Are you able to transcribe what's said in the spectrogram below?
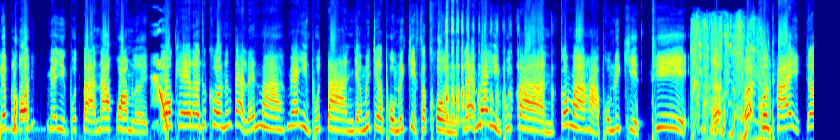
เรียบร้อย แม่หญิงพุทธานหน้าความเลย โอเคเลยทุกคนตั้งแต่เล่นมา แม่หญิงพุทธานยังไม่เจอพรมลิขิตสักคน และแม่หญิงพุทธานก็มาหาพรมลิขิตที่เออเออคนไทย เจอ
